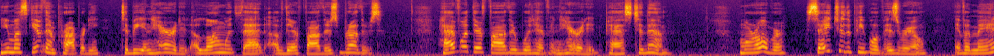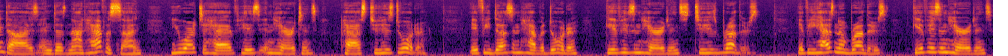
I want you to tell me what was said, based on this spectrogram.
You must give them property to be inherited along with that of their father's brothers have what their father would have inherited passed to them. Moreover, say to the people of Israel, if a man dies and does not have a son, you are to have his inheritance passed to his daughter. If he doesn't have a daughter, give his inheritance to his brothers. If he has no brothers, give his inheritance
